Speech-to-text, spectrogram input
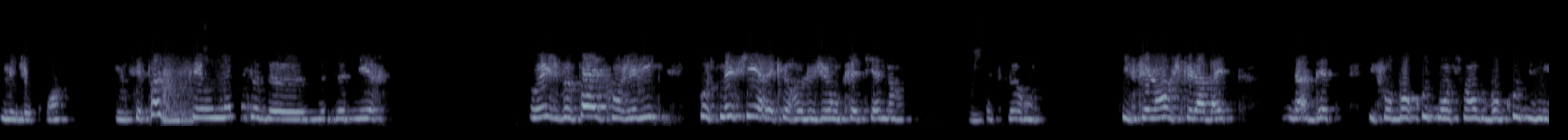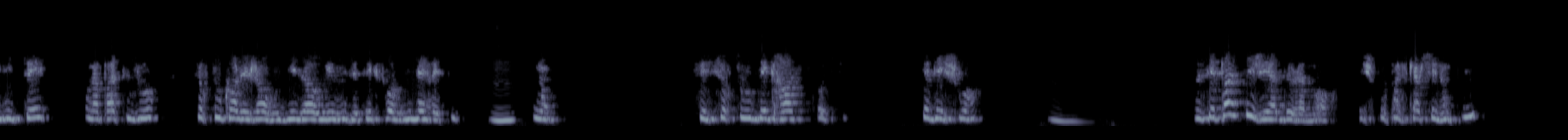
Mais je crois. Je ne sais pas si c'est honnête de, de, dire. Oui, je veux pas être angélique. Faut se méfier avec la religion chrétienne. Hein. Oui. Parce que qui fait l'ange fait la bête. La bête. Il faut beaucoup de bon sens, beaucoup d'humilité. On n'a pas toujours. Surtout quand les gens vous disent ah oui vous êtes extraordinaire et tout. Mmh. Non c'est surtout des grâces reçues. C'est des choix. Hmm. Je ne sais pas si j'ai hâte de la mort, et je ne peux pas le cacher non plus.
